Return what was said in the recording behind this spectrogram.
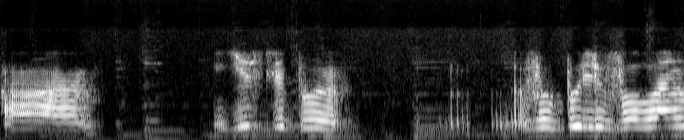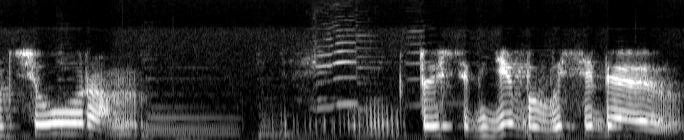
а если бы вы были волонтером, то есть где бы вы себя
